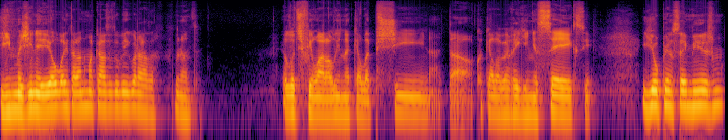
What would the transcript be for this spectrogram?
E imagina ele a entrar numa casa do Big Brother, pronto ele a desfilar ali naquela piscina e tal, com aquela barriguinha sexy. E eu pensei mesmo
